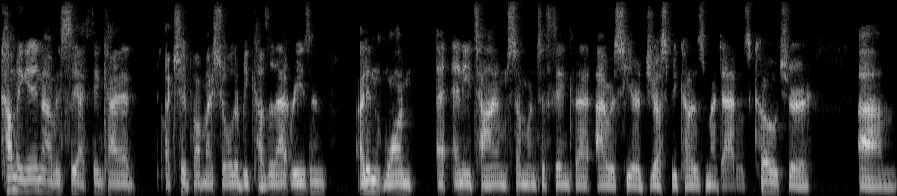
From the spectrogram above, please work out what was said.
Coming in, obviously I think I had a chip on my shoulder because of that reason. I didn't want at any time someone to think that I was here just because my dad was coach or um,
